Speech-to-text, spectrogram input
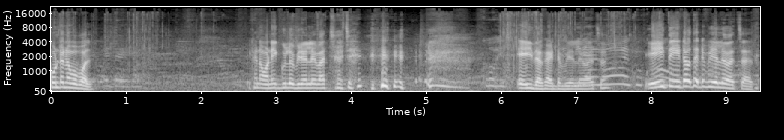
কোনটা নেব বল? এটা এটা এখানে অনেকগুলো বিড়ালের বাচ্চা আছে। এই দেখো একটা বিড়ালের বাচ্চা। এই তো এটাও তো একটা বিড়ালের বাচ্চা আছে।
